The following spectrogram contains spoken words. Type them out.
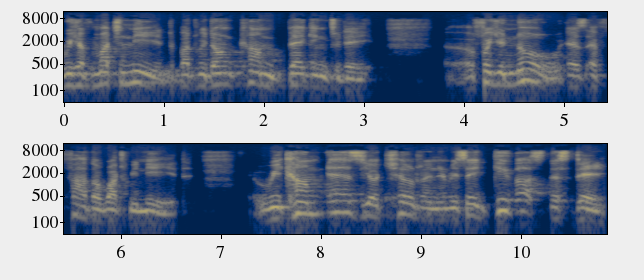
we have much need, but we don't come begging today. Uh, for you know as a father what we need we come as your children and we say, give us this day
